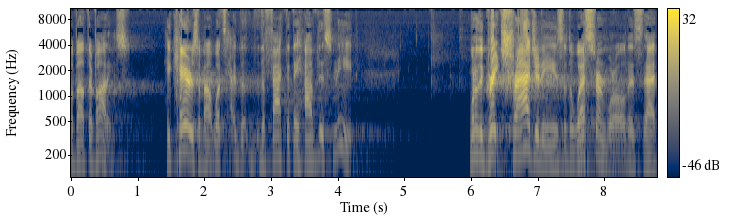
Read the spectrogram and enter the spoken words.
about their bodies. He cares about what's the, the fact that they have this need. One of the great tragedies of the Western world is that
